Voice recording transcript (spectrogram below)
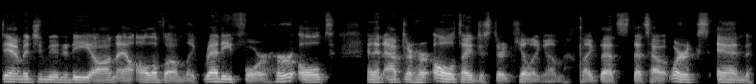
damage immunity on all of them, like ready for her ult. And then after her ult, I just start killing them. Like that's that's how it works. And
